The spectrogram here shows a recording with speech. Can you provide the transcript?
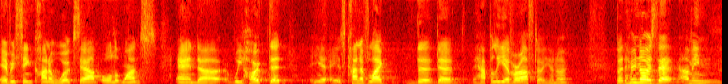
everything kind of works out all at once. And uh, we hope that yeah, it's kind of like the, the happily ever after, you know. But who knows that? I mean,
